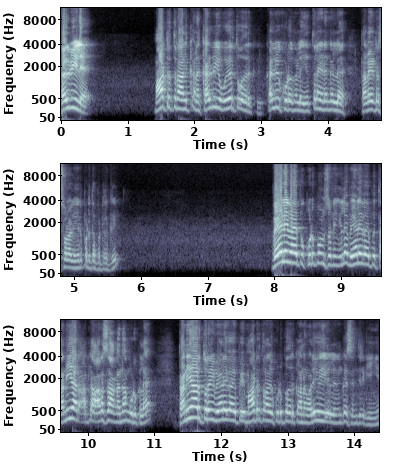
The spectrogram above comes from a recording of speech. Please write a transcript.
கல்வியில் மாற்றுத்திறனாளிக்கான கல்வியை உயர்த்துவதற்கு கல்விக்கூடங்களில் எத்தனை இடங்களில் தலையிட்ட சூழல் ஏற்படுத்தப்பட்டிருக்கு? வேலைவாய்ப்பு கொடுப்போம்னு சொன்னீங்களா வேலைவாய்ப்பு தனியார் அந்த அரசாங்கம் தான் கொடுக்கல. தனியார் துறை வேலைவாய்ப்பை மாற்றுத்திறனாளி கொடுப்பதற்கான வழிவகைகள் எங்கே செஞ்சுருக்கீங்க?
